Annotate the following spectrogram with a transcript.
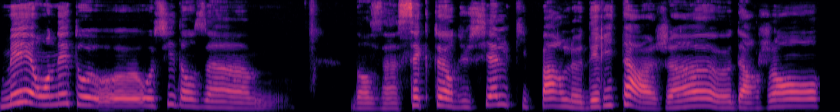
Mais on est aussi dans un, dans un secteur du ciel qui parle d'héritage, hein, euh, d'argent,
